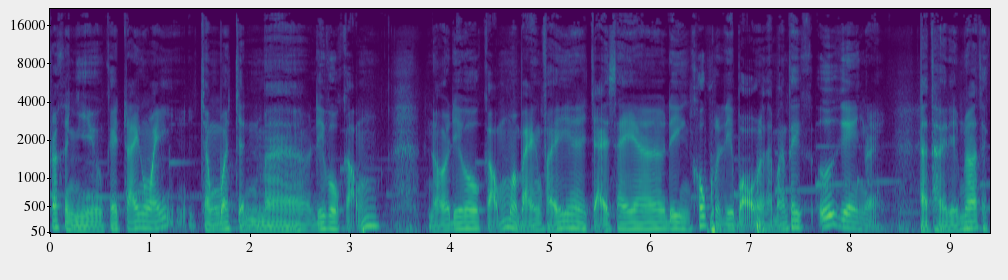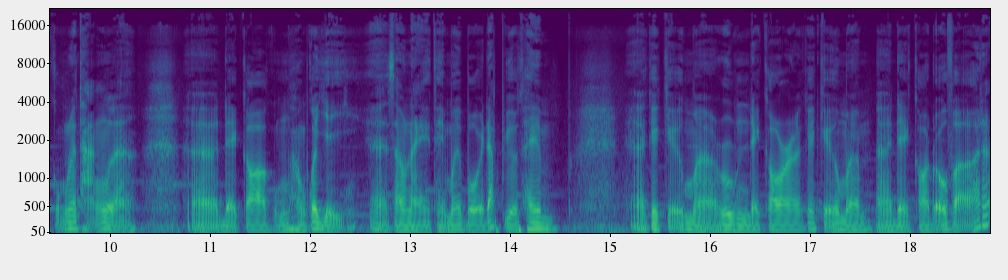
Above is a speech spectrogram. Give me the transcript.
rất là nhiều cái trái ngoáy trong quá trình mà đi vô cổng. Nội đi vô cổng mà bạn phải à, chạy xe à, đi khúc rồi đi bộ là bạn thấy ứa ghen rồi. À, thời điểm đó thì cũng nói thẳng là à, đề co cũng không có gì. À, sau này thì mới bồi đắp vô thêm. À, cái kiểu mà run decor cái kiểu mà à, decor đổ vỡ đó.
